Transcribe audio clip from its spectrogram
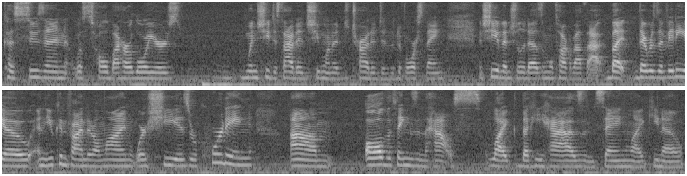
because Susan was told by her lawyers when she decided she wanted to try to do the divorce thing, and she eventually does, and we'll talk about that. But there was a video, and you can find it online, where she is recording um, all the things in the house, like that he has, and saying like you know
